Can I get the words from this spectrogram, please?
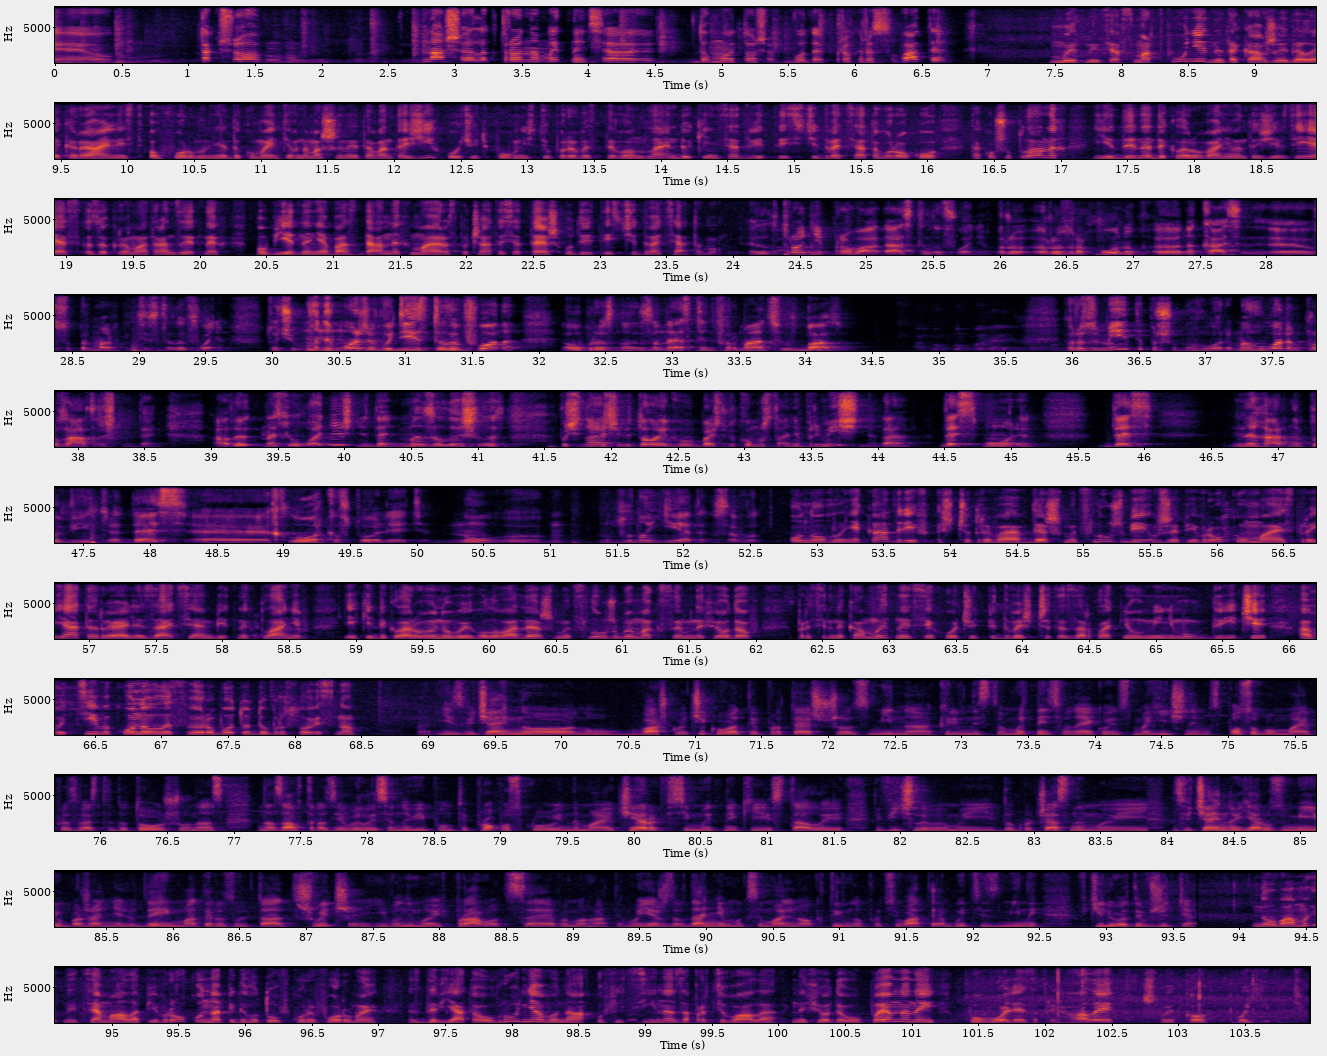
Е, Так що наша електронна митниця, думаю, теж буде прогресувати. Митниця в смартфоні не така вже й далека реальність. Оформлення документів на машини та вантажі хочуть повністю перевести в онлайн до кінця 2020 року. Також у планах єдине декларування вантажів з ЄС, зокрема транзитних. Об'єднання баз даних має розпочатися теж у 2020-му. електронні права да, з телефонів, ро- розрахунок е, на касі е, в супермаркеті з телефонів, то чому не може водій з телефона образно занести інформацію в базу? Розумієте, про що ми говоримо? Ми говоримо про завтрашній день. Але на сьогоднішній день ми залишились, починаючи від того, як ви бачите, в якому стані приміщення, да? десь сморід, десь негарне повітря, десь е, хлорка в туалеті. Ну, е, воно є так все. Оновлення кадрів, що триває в Держмитслужбі вже півроку, має сприяти реалізації амбітних планів, які декларує новий голова Держмитслужби Максим Нефьодов. Працівника митниці хочуть підвищити зарплатню мінімум вдвічі, аби ті виконували свою роботу добросовісно. І звичайно, ну важко очікувати про те, що зміна керівництва митниць вона якимось магічним способом має призвести до того, що у нас на завтра з'явилися нові пункти пропуску, і немає черг. Всі митники стали вічливими і доброчесними. Звичайно, я розумію бажання людей мати результат швидше, і вони мають право це вимагати. Моє ж завдання максимально активно працювати, аби ці зміни втілювати в життя. Нова митниця мала півроку на підготовку реформи. З 9 грудня вона офіційно запрацювала. Нефьодов упевнений, поволі запрягали, швидко поїдуть.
